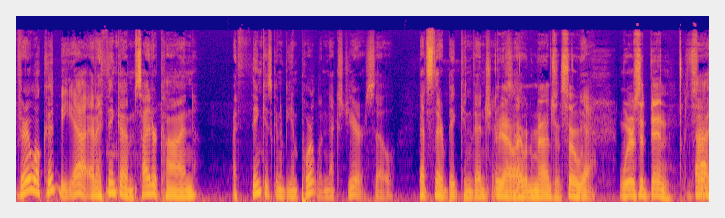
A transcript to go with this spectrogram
very well could be, yeah. And I think um, CiderCon, I think, is going to be in Portland next year. So that's their big convention. Yeah, so, I would imagine. So Yeah, where's it been? So uh,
